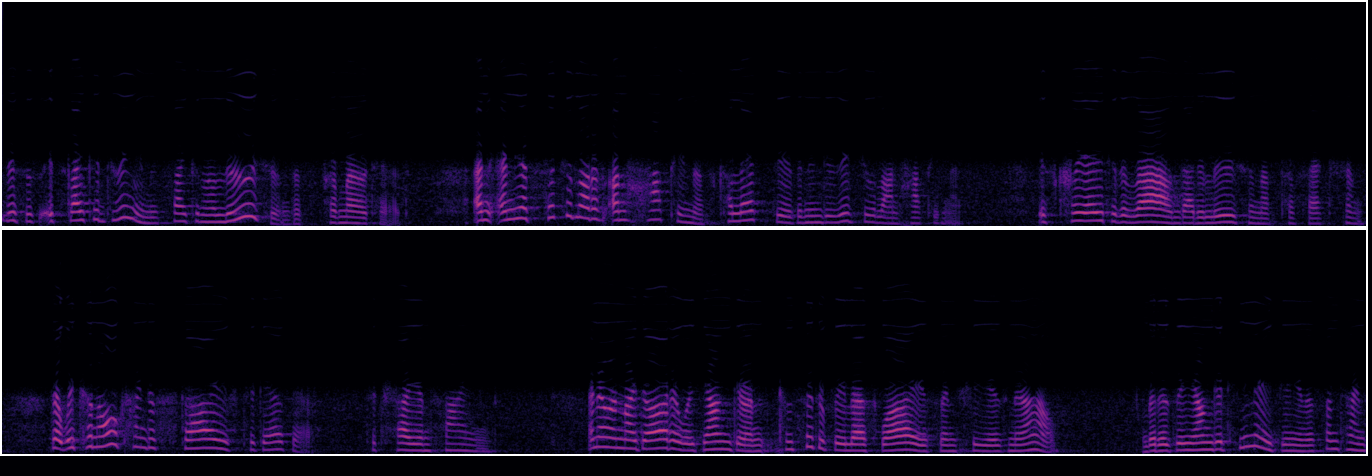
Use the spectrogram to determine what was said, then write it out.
this is, it's like a dream. It's like an illusion that's promoted. And, and yet such a lot of unhappiness, collective and individual unhappiness, is created around that illusion of perfection that we can all kind of strive together to try and find. I know when my daughter was younger and considerably less wise than she is now, but as a younger teenager, you know, sometimes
